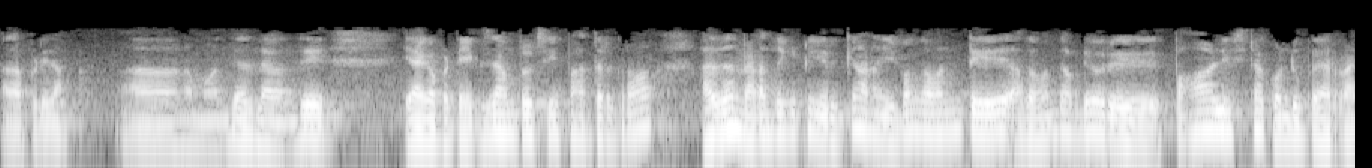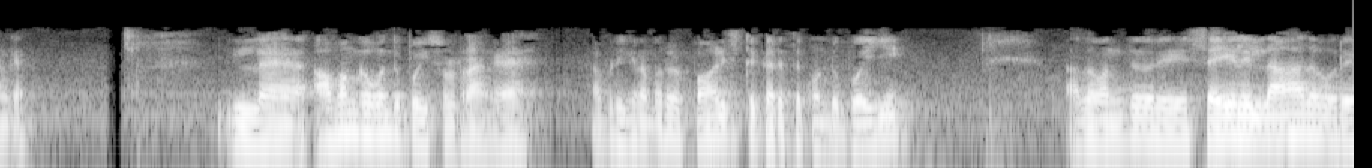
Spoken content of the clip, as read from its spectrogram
அது அப்படிதான். நம்ம வந்து அதுல வந்து ஏகப்பட்ட எக்ஸாம்பிள்ஸையும் பார்த்துருக்குறோம். அதுதான் நடந்துகிட்டும் இருக்கு. ஆனா இவங்க வந்துட்டு அதை வந்து அப்படியே ஒரு பாலிஷ்டா கொண்டு போயிடுறாங்க. இல்ல அவங்க வந்து போய் சொல்றாங்க. அப்படிங்கிற மாதிரி ஒரு பாலிஸ்ட் கருத்தை கொண்டு போய் அதை வந்து ஒரு செயல் இல்லாத ஒரு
